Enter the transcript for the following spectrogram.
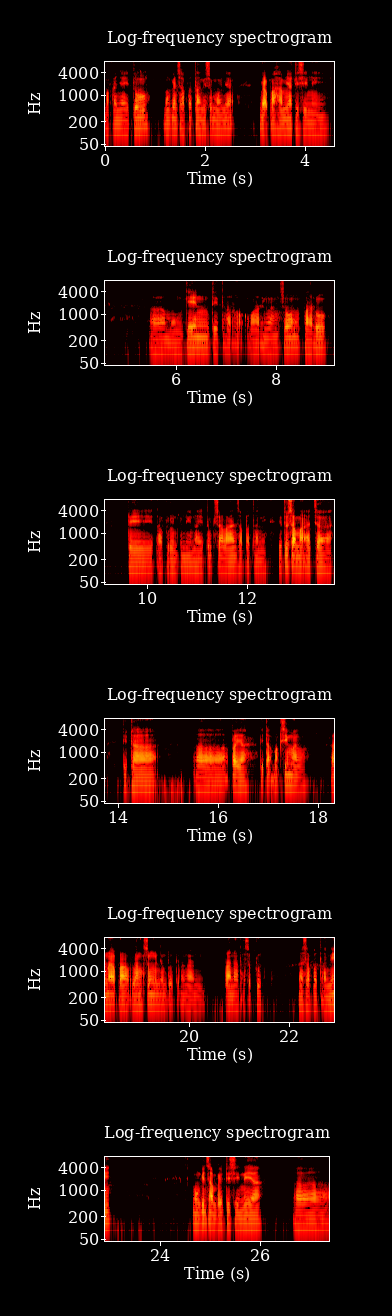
makanya itu mungkin sahabat tani semuanya nggak pahamnya di sini e, mungkin ditaruh waring langsung baru ditaburin benih. Nah itu kesalahan sahabat tani. Itu sama aja tidak uh, apa ya tidak maksimal. Karena apa? Langsung menyentuh dengan tanah tersebut. Nah sahabat tani mungkin sampai di sini ya uh,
